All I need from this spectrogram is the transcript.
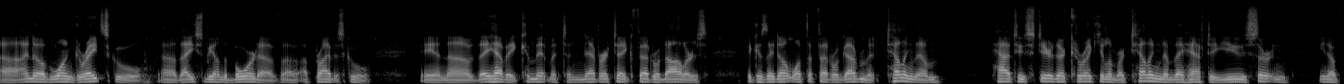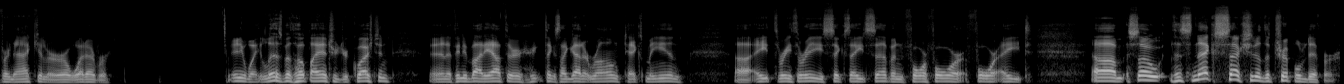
Uh, I know of one great school uh, that I used to be on the board of, a private school, and uh, they have a commitment to never take federal dollars because they don't want the federal government telling them how to steer their curriculum or telling them they have to use certain, you know, vernacular or whatever. Anyway, Elizabeth, hope I answered your question. And if anybody out there thinks I got it wrong, text me in uh, 833 687 4448. Um, so, this next section of the Triple Dipper,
